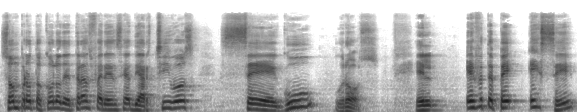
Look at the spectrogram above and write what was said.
son protocolos de transferencia de archivos seguros. El FTP-S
